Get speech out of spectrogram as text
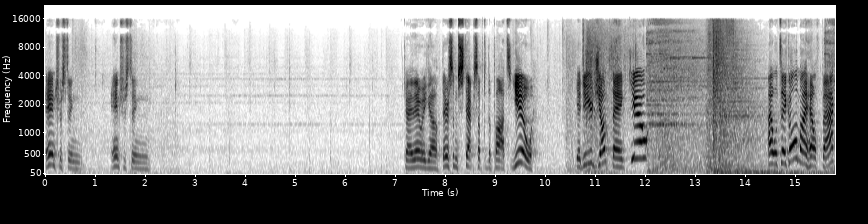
Interesting. Interesting. Okay, there we go. There's some steps up to the pots. You! Yeah, do your jump, thank you! I will take all my health back.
